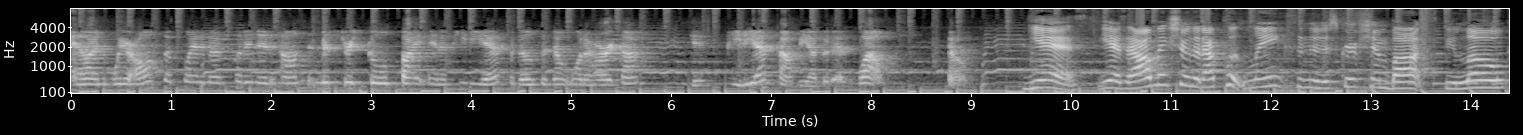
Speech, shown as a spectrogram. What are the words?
And we're also planning on putting it on the Mystery School site in a PDF for those that don't want a hard copy. Get a PDF copy of it as well. So. Yes, yes. I'll make sure that I put links in the description box below.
